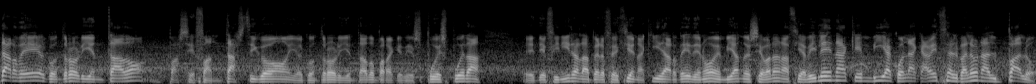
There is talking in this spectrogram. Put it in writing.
Darde? El control orientado. Pase fantástico y el control orientado para que después pueda eh, definir a la perfección. Aquí Darde de nuevo enviando ese balón hacia Vilena que envía con la cabeza el balón al palo.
